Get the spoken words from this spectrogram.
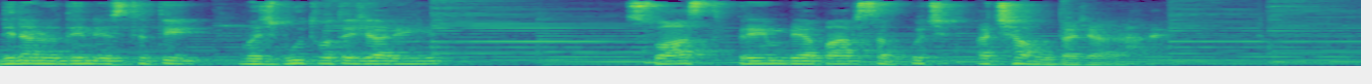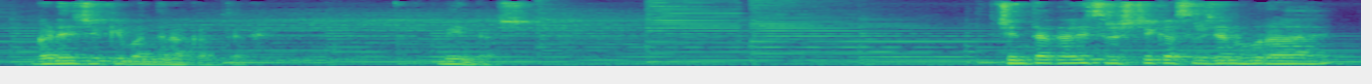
दिनानुदिन स्थिति मज़बूत होते जा रही है। स्वास्थ्य, प्रेम, व्यापार सब कुछ अच्छा होता जा रहा है। गणेश जी की वंदना करते रहे। मीन राशि। चिंताकारी सृष्टि का सृजन हो रहा है।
